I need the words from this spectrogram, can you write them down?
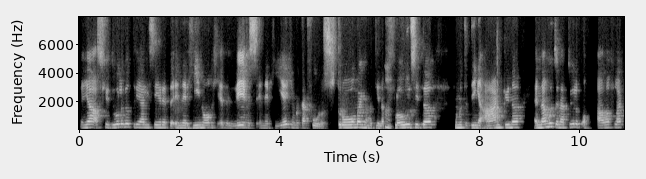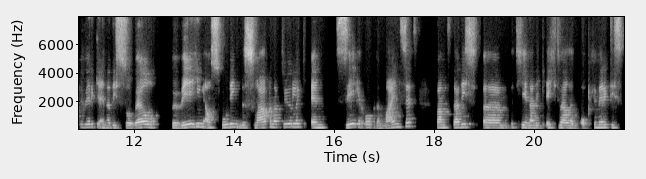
En ja, als je doelen wilt realiseren, heb je energie nodig, de levensenergie. Je moet dat voelen stromen, je moet in de hm. flow zitten, je moet de dingen aankunnen. En dan moeten natuurlijk op alle vlakken werken. En dat is zowel beweging als voeding, de slapen natuurlijk. En zeker ook de mindset. Want dat is um, hetgeen dat ik echt wel heb opgemerkt, is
